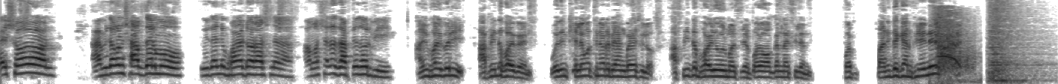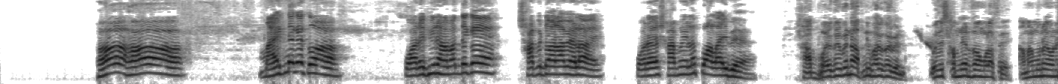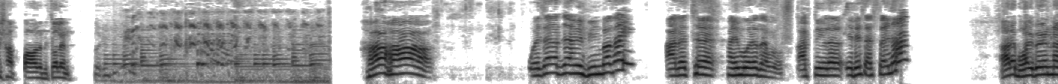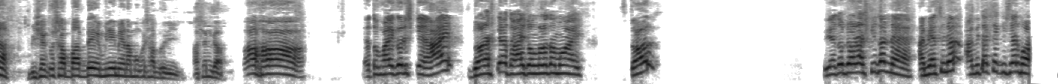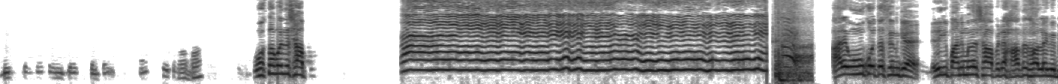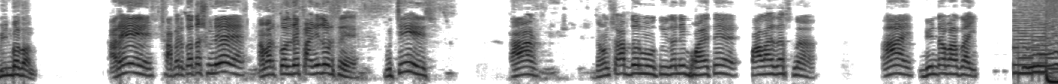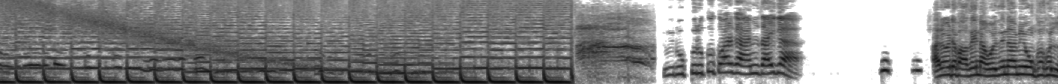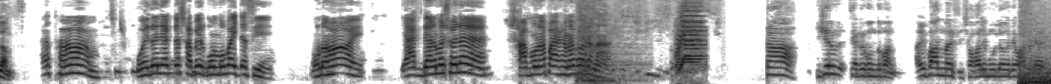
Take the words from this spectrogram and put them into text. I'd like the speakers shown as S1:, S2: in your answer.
S1: এই শোন আমি যখন সাপ ধরবো তুই জানি ভয়ে ডরাস না। আমার সাথে জাপটে ধরবি।
S2: আমি ভয় করি আপনি তো ভয় করেন। ওই দিন খেলে মধ্যে একটা ব্যাং বেড়া ছিল আপনি তো ভয় দৌড় মারছিলেন পরে অজ্ঞান না ছিলেন পানিতে জ্ঞান ফিরে নিন
S1: হ হ। মাইক নাকি ক পরে ফির আমার দেখে সাপে ডরা বেলায় পরে সাপ এলে পলাইবে।
S2: সাপ ভয় করবেন না আপনি ভয় করবেন। ওই যে সামনের জঙ্গল আছে আমার মনে হয় অনেক সাপ পাওয়া যাবে। চলেন।
S1: হ্যাঁ হ্যাঁ। ওই জায়গাতে আমি বিন বাজাই আর হচ্ছে আমি মরে যাব। আর তুই এটা- চাই না?
S2: আরে ভয় করেন না বিষাক্ত সাপ বাদ দে এমনি মেনা মুখে সাপ ধরি। আসেন গা।
S1: আহ! এত ভয় করিস কে? আয় ডরাস কে? তো আয় জঙ্গলে তো ময় চল। তুই এত ডরাস কি জান না আমি আছি না আমি থাকতে কিসের ভয়?
S2: বস্তা বলতে সাপ। আরে ও কইতেছেন কে? এটা কি পানির মধ্যে সাপ? এটা হাতে ধরা লাগবে, বিন বাজান।
S1: আরে, সাপের কথা শুনে আমার কল কলজে পানি ধরছে, বুঝছিস? আর যখন সাপ ধরমু, তুই জানি ভয়েতে পালায় যাস না। আয় দিনটা বাজাই। রুকু রুকু কর গা আমি যাই গা।
S2: আরে ওইটা বাজাই না ওই দিনে আমি অঙ্ক করলাম।
S1: থাম ওই জানি একটা সাপের গন্ধ পাইতেছি। মনে হয় এক দেড় মাস হয় না সাপ মনে পায়খানা করে না।
S2: না কিসের চ্যাটের গন্ধ পান? আমি পান মারছি সকালে মূল্য ভাত খাই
